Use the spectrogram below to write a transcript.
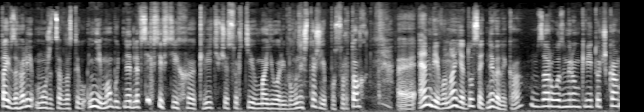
Та й взагалі може це властиво. Ні, мабуть, не для всіх всіх всіх квітів чи сортів майорів, бо вони ж теж є по сортах. Е, Енві вона є досить невелика за розміром квіточка.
